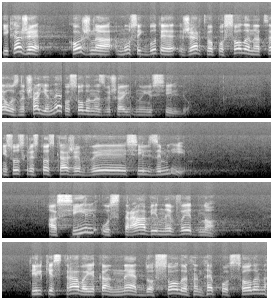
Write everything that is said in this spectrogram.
І каже, кожна мусить бути жертва посолена, це означає не посолена звичайною сіллю. Ісус Христос каже, ви сіль землі. А сіль у страві не видно. Тільки страва, яка не досолена, не посолена,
